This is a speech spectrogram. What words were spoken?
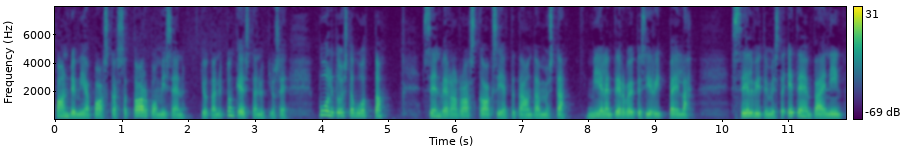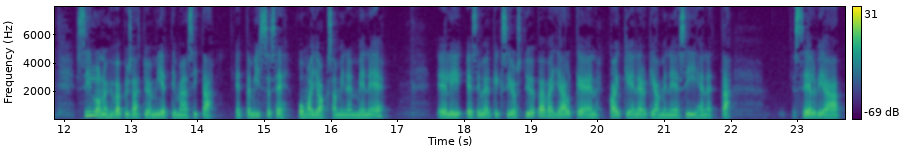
pandemia paskassa tarpomisen, jota nyt on kestänyt jo se puolitoista vuotta sen verran raskaaksi, että tämä on tämmöistä mielenterveytesi rippeillä selviytymistä eteenpäin, niin silloin on hyvä pysähtyä miettimään sitä, että missä se oma jaksaminen menee. Eli esimerkiksi jos työpäivän jälkeen kaikki energia menee siihen, että selviää,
